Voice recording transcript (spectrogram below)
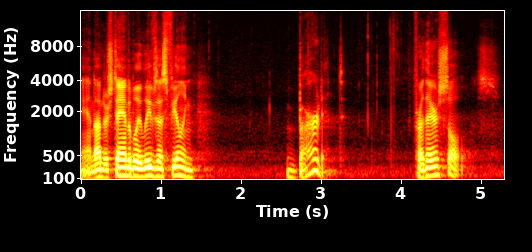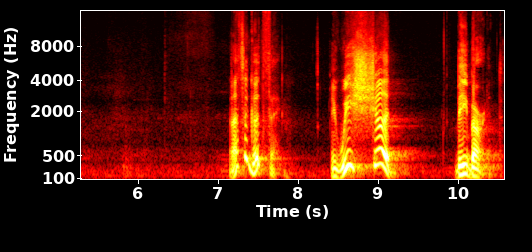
and understandably leaves us feeling burdened for their souls. And that's a good thing. I mean, we should be burdened.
